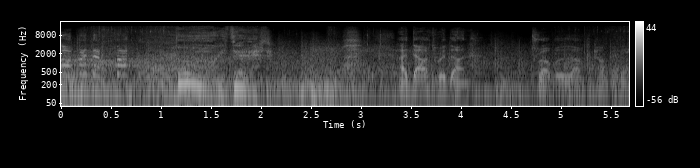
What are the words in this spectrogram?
Open the fuck! Oh, he did it. I doubt we're done. Trouble loves company.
